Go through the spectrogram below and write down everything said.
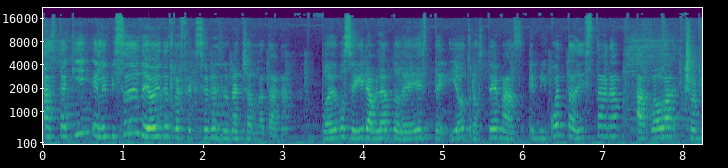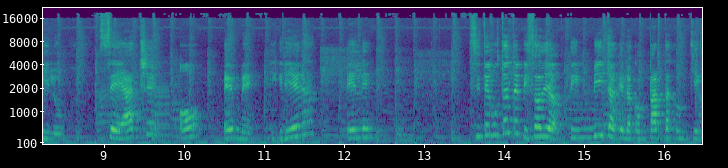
Hasta aquí el episodio de hoy de Reflexiones de una charlatana. Podemos seguir hablando de este y otros temas en mi cuenta de Instagram arroba chomilu. C-H-O-M-Y-L si te gustó este episodio, te invito a que lo compartas con quien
